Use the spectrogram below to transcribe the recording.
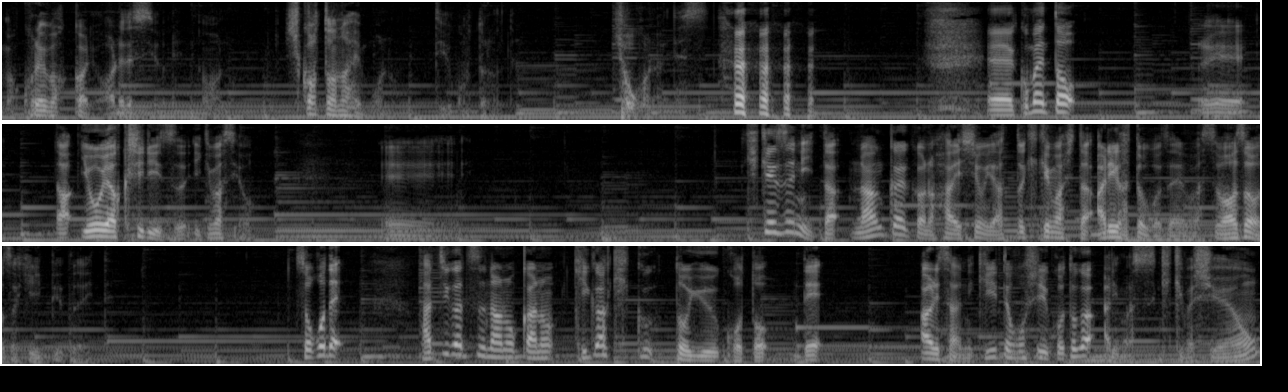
まあ、こればっかりあれですよね。あの仕方ないものしょうがないです。えー、コメント。えー、あ、ようやくシリーズいきますよ。えー、聞けずにいた何回かの配信をやっと聞けました。ありがとうございます。わざわざ聞いていただいて。そこで、8月7日の気が利くということで、アリさんに聞いてほしいことがあります。聞きましょう。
